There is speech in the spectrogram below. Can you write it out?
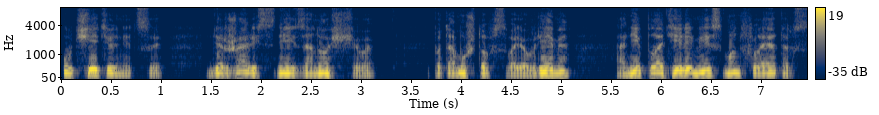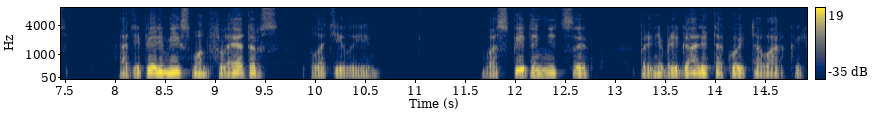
Учительницы держались с ней заносчиво, потому что в свое время они платили мисс Монфлеттерс, а теперь мисс Монфлеттерс платила им. Воспитанницы пренебрегали такой товаркой,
